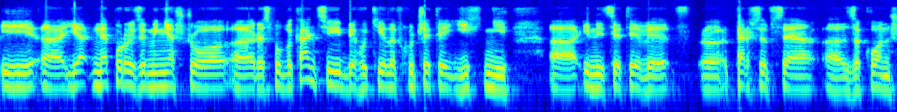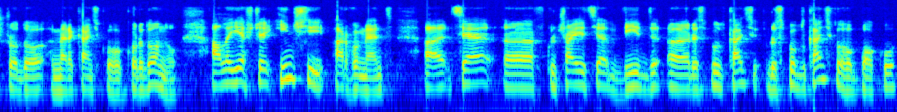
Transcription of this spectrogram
І е, є непорозуміння, що е, республіканці би хотіли включити їхні е, ініціативи, е, перш за все, е, закон щодо американського кордону. Але є ще інший аргумент. Е, це е, включається від е, республікансь- республіканського боку,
